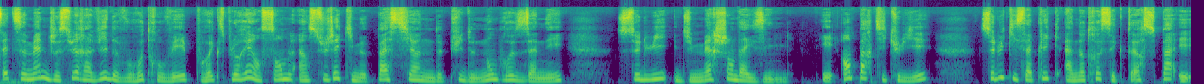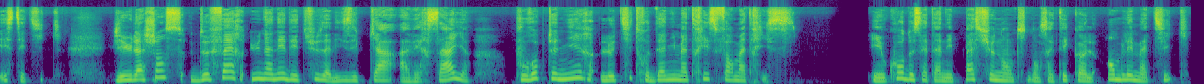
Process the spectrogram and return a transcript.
Cette semaine, je suis ravie de vous retrouver pour explorer ensemble un sujet qui me passionne depuis de nombreuses années, celui du merchandising, et en particulier celui qui s'applique à notre secteur spa et esthétique. J'ai eu la chance de faire une année d'études à l'ISIPCA à Versailles pour obtenir le titre d'animatrice formatrice. Et au cours de cette année passionnante dans cette école emblématique,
